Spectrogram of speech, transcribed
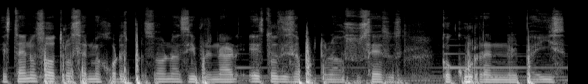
Está en nosotros ser mejores personas y frenar estos desafortunados sucesos que ocurren en el país.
